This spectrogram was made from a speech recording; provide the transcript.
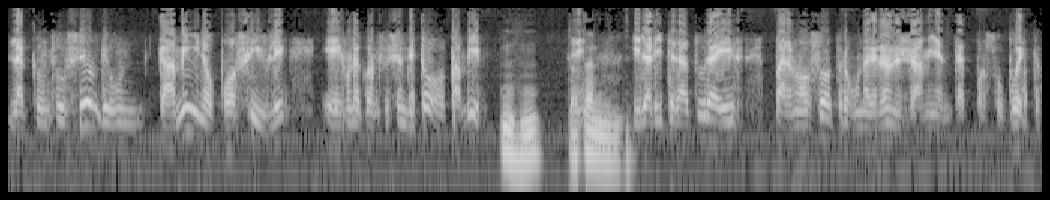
La construcción de un camino posible es una construcción de todo también. ¿eh? Y la literatura es para nosotros una gran herramienta, por supuesto,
